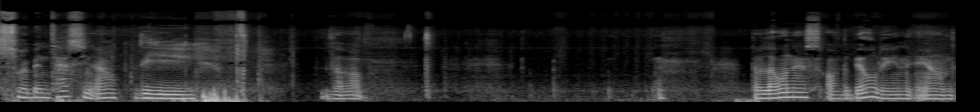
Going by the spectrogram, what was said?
So I've been testing out the the the levelness of the building and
